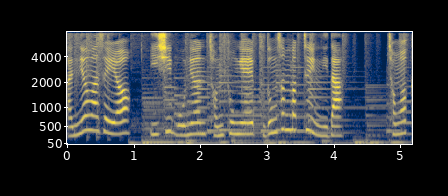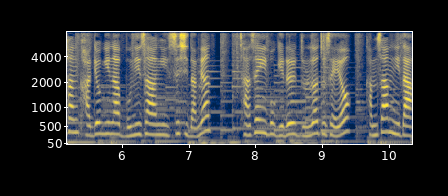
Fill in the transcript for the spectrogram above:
안녕하세요. 25년 전통의 부동산 마트입니다. 정확한 가격이나 문의사항이 있으시다면 자세히 보기를 눌러주세요. 감사합니다.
